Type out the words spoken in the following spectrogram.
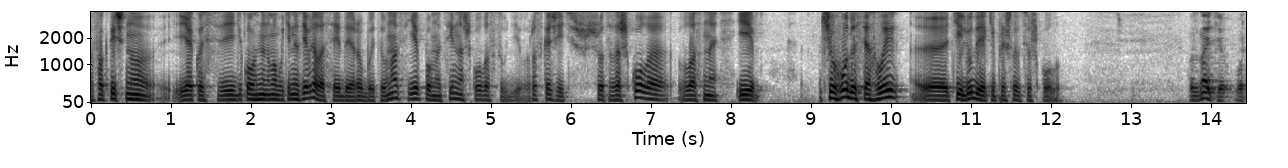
фактично якось нікого, не- мабуть, і не з'являлася ідея робити. У нас є повноцінна школа суддів. Розкажіть, що це за школа, власне, і чого досягли е, ті люди, які прийшли в цю школу? Вы знаете, вот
